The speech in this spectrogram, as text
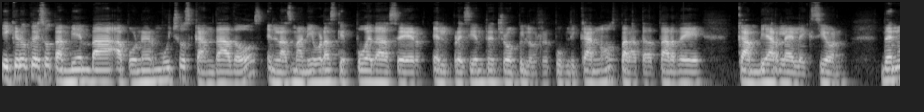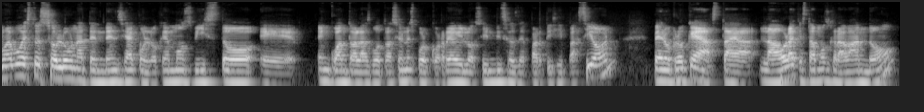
y creo que eso también va a poner muchos candados en las maniobras que pueda hacer el presidente Trump y los republicanos para tratar de cambiar la elección. De nuevo, esto es solo una tendencia con lo que hemos visto eh, en cuanto a las votaciones por correo y los índices de participación, pero creo que hasta la hora que estamos grabando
